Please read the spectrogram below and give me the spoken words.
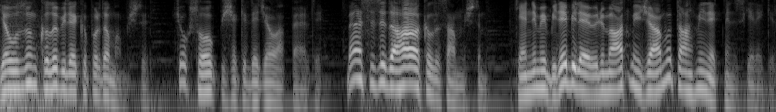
Yavuz'un kılı bile kıpırdamamıştı. Çok soğuk bir şekilde cevap verdi. Ben sizi daha akıllı sanmıştım. Kendimi bile bile ölüme atmayacağımı tahmin etmeniz gerekir.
